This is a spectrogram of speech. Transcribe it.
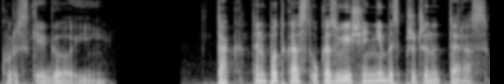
Kurskiego i. Tak, ten podcast ukazuje się nie bez przyczyny teraz.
